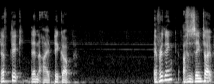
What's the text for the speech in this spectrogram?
left click, then I pick up everything of the same type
